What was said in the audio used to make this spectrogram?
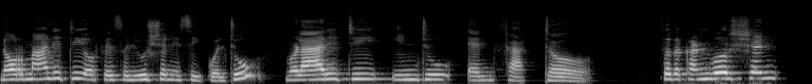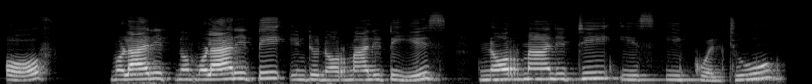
normality of a solution is equal to molarity into n factor. So the conversion of molarity, into normality is normality is equal to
